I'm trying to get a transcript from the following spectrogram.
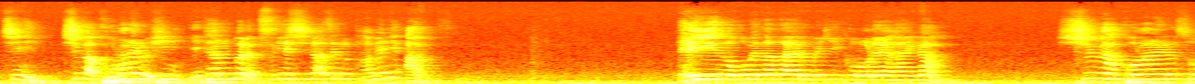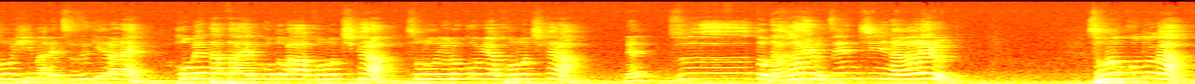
地に主が来られる日に至るまで告げ知らせるためにある。永遠の褒めたたえるべきこの礼拝が主が来られるその日まで続けられ褒めたたえる言葉はこの力その喜びはこの力、ね、ずっと流れる全地に流れる。そのことが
